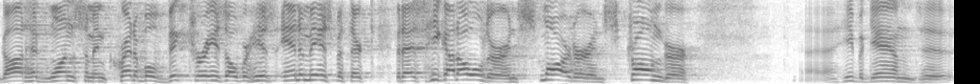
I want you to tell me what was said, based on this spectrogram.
God had won some incredible victories over his enemies, but, but as he got older and smarter and stronger, uh, he began to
